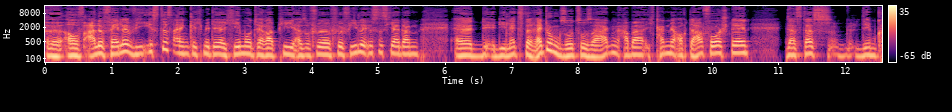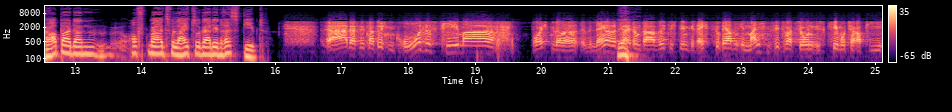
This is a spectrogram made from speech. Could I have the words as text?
Äh, auf alle Fälle, wie ist es eigentlich mit der Chemotherapie? Also für, für viele ist es ja dann äh, die, die letzte Rettung sozusagen, aber ich kann mir auch da vorstellen, dass das dem Körper dann oftmals vielleicht sogar den Rest gibt. Ja, das ist natürlich ein großes Thema bräuchten wir längere Zeit, ja. um da wirklich dem gerecht zu werden. In manchen Situationen ist Chemotherapie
